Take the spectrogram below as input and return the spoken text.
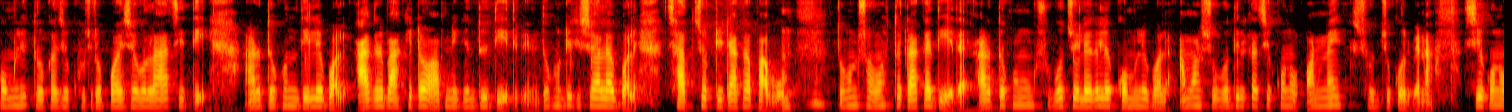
কমলি, তোর কাছে খুচরো পয়সাগুলো আছে দে। আর তখন দিলে বলে, আগের বাকিটাও আপনি কিন্তু দিয়ে দেবেন। তখন রিক্সাওয়ালা বলে, সাতষট্টি টাকা পাবো। তখন সমস্ত টাকা দিয়ে দেয়। আর তখন শুভ চলে গেলে কমলি বলে, আমার শুভদির কাছে কোনো অন্যায় সহ্য করবে না। সে কোনো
